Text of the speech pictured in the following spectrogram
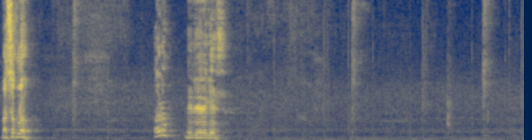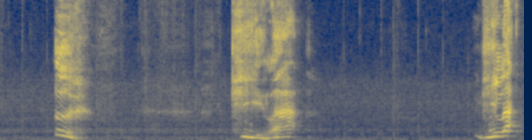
Masuk loh. Aduh, ini dia guys. Uh. Gila. Gila.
